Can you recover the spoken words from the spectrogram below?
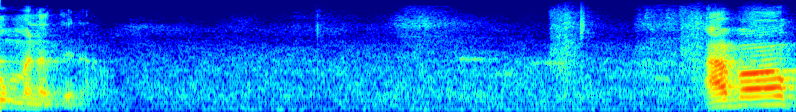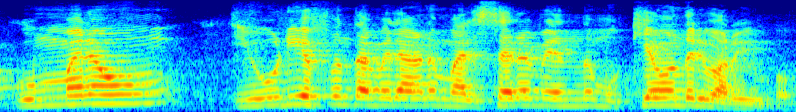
കുമ്മനത്തിനാണ് അപ്പോൾ കുമ്മനവും യു ഡി എഫും തമ്മിലാണ് മത്സരം എന്ന് മുഖ്യമന്ത്രി പറയുമ്പോൾ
